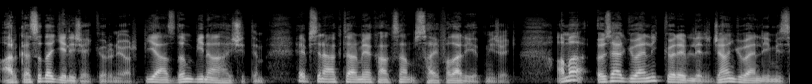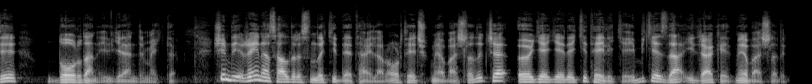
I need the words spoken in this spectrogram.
Arkası da gelecek görünüyor. Bir yazdım, bina işittim. Hepsini aktarmaya kalksam sayfalar yetmeyecek. Ama özel güvenlik görevlileri can güvenliğimizi doğrudan ilgilendirmekte. Şimdi Reyna saldırısındaki detaylar ortaya çıkmaya başladıkça ÖGG'deki tehlikeyi bir kez daha idrak etmeye başladık.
